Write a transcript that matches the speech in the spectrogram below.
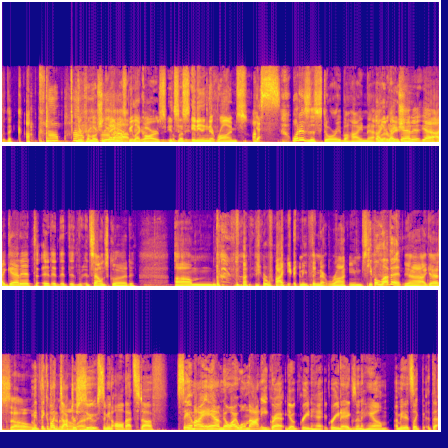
Pop with a cop. Pop, pop. Their promotion You thing gotta must be like You ours. It's Somebody- just anything that rhymes. Yes. What is the story behind that? I- I, Alliteration? get it. Yeah, I get it. It it it, it, it sounds good. Um, you're right. Anything that rhymes. People love it. Yeah, I guess so. I mean, think of You like Dr. know, I- Seuss. I mean, all that stuff. Sam, I am. No, I will not eat gra- you know, green ha- green eggs and ham. I mean, it's like the,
